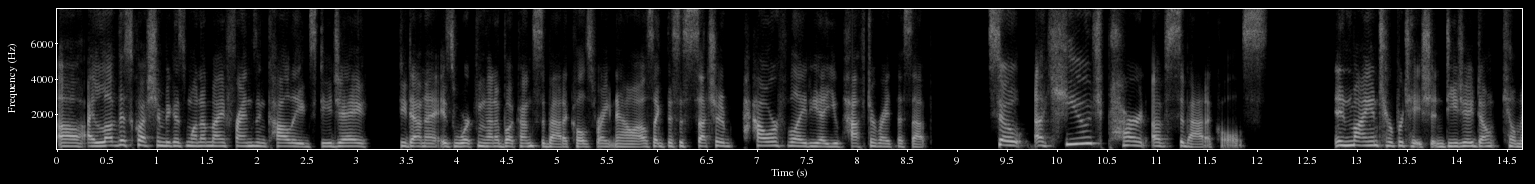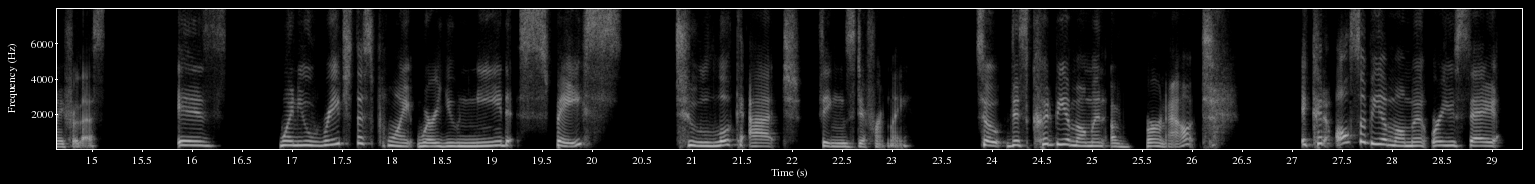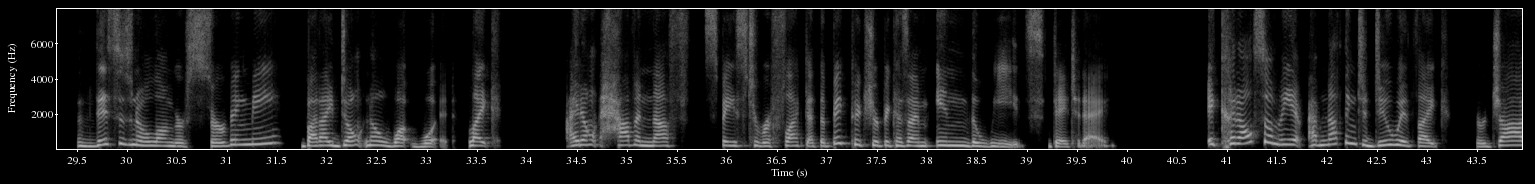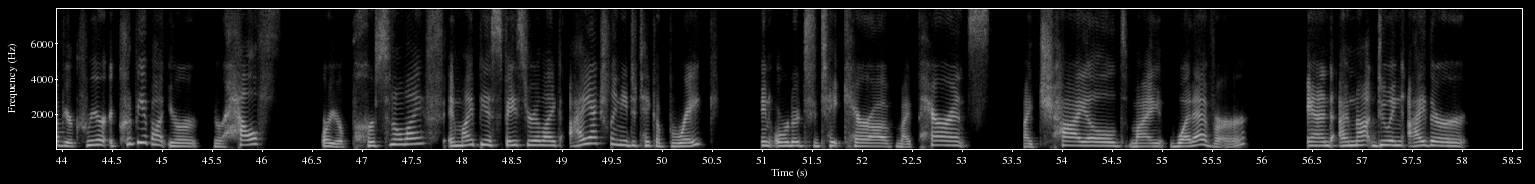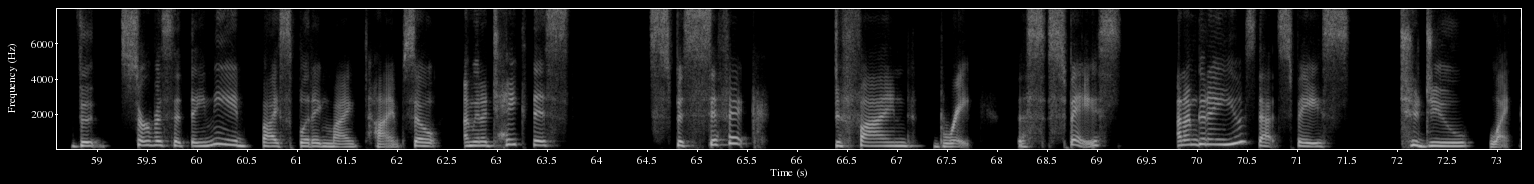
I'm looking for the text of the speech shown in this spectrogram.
Oh, I love this question because one of my friends and colleagues, DJ DiDonna, is working on a book on sabbaticals right now. I was like, this is such a powerful idea. You have to write this up. So, a huge part of sabbaticals in my interpretation, DJ, don't kill me for this, is when you reach this point where you need space to look at things differently. So, this could be a moment of burnout. It could also be a moment where you say, This is no longer serving me, but I don't know what would. Like, I don't have enough space to reflect at the big picture because I'm in the weeds day to day it could also be have nothing to do with like your job, your career. It could be about your your health or your personal life. It might be a space where you're like, I actually need to take a break in order to take care of my parents, my child, my whatever. And I'm not doing either the service that they need by splitting my time. So I'm going to take this specific, defined break, this space, and I'm going to use that space to do blank.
